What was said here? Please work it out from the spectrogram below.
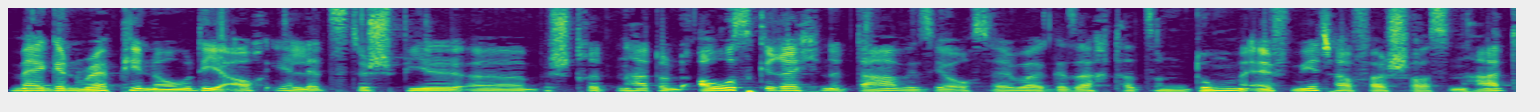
Megan Rapinoe, die auch ihr letztes Spiel äh, bestritten hat und ausgerechnet da, wie sie auch selber gesagt hat, so einen dummen Elfmeter verschossen hat.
